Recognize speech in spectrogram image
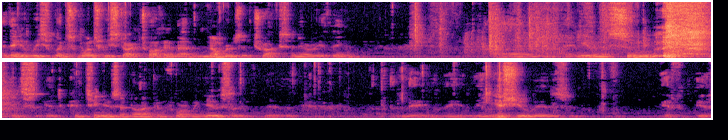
I think if we, once, once we start talking about numbers of trucks and everything, um, and even assuming it continues a non-conforming use, the, the, the, the issue is if, if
